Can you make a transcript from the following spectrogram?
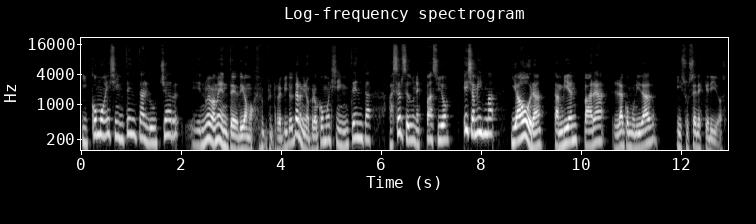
y cómo ella intenta luchar eh, nuevamente, digamos, repito el término, pero cómo ella intenta hacerse de un espacio ella misma y ahora también para la comunidad y sus seres queridos.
